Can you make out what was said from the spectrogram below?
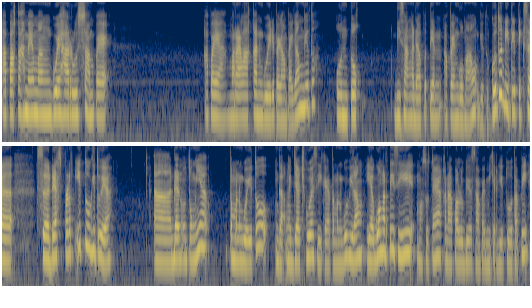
apakah memang gue harus sampai apa ya merelakan gue dipegang-pegang gitu? Untuk bisa ngedapetin apa yang gue mau gitu. Gue tuh di titik se se desperate itu gitu ya. Uh, dan untungnya temen gue itu nggak ngejudge gue sih. Kayak temen gue bilang ya gue ngerti sih maksudnya kenapa lu bisa sampai mikir gitu. Tapi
